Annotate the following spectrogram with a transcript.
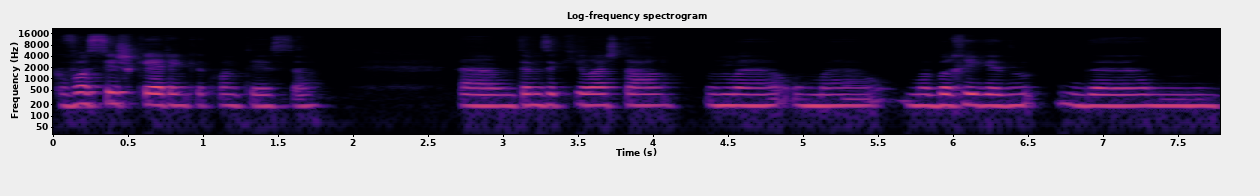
que vocês querem que aconteça. Um, temos aqui, lá está, uma, uma, uma barriga de, de,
